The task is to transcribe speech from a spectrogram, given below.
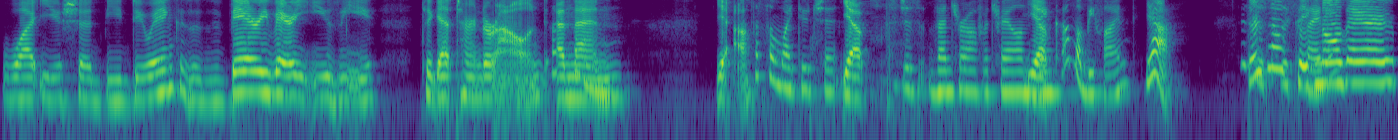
what you should be doing because it's very, very easy to get turned around. That's and some, then, yeah. That's some white dude shit. Yep. To just venture off a trail and yep. think, I'm to be fine. Yeah. This There's no exciting. signal there.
